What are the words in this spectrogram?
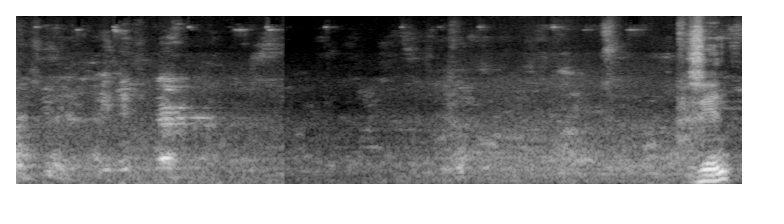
的谢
